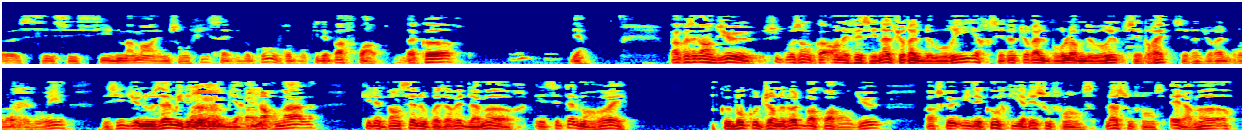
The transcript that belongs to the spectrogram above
euh, si une maman aime son fils, elle le couvre pour qu'il n'ait pas froid. D'accord? Bien. Par conséquent, Dieu, supposons qu'en effet c'est naturel de mourir, c'est naturel pour l'homme de mourir, c'est vrai, c'est naturel pour l'homme de mourir, mais si Dieu nous aime, il est bien normal qu'il ait pensé nous préserver de la mort. Et c'est tellement vrai que beaucoup de gens ne veulent pas croire en Dieu parce qu'ils découvrent qu'il y a des souffrances, la souffrance et la mort,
